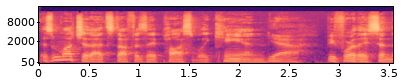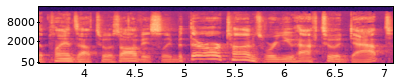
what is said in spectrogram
as much of that stuff as they possibly can. Yeah. Before they send the plans out to us, obviously, but there are times where you have to adapt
